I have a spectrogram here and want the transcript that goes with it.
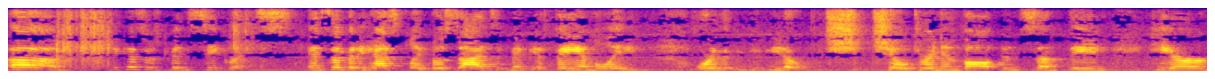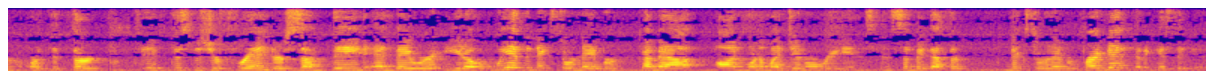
Um, because there's been secrets. And somebody has played both sides of maybe a family or, the, you know, ch children involved in something here or the third, if this was your friend or something and they were, you know, we had the next door neighbor come out on one of my general readings and somebody got their next door neighbor pregnant, then I guess they did.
